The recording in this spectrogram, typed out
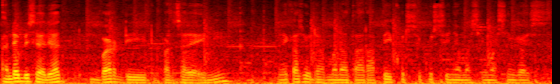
Anda bisa lihat bar di depan saya ini mereka sudah menata rapi kursi-kursinya masing-masing guys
